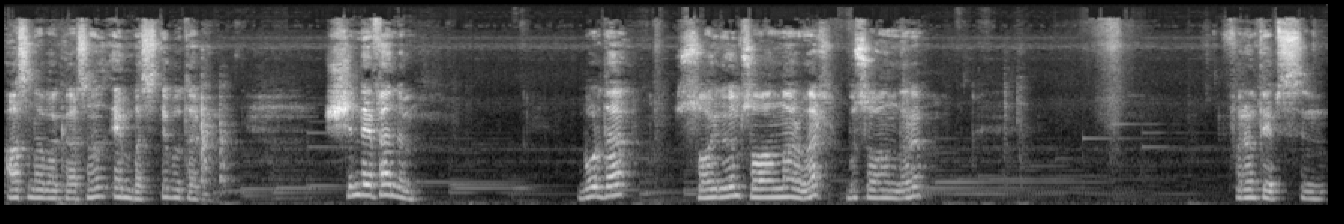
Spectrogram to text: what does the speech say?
aslına bakarsanız en basiti bu tabii. Şimdi efendim burada soyduğum soğanlar var. Bu soğanları fırın tepsisinin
